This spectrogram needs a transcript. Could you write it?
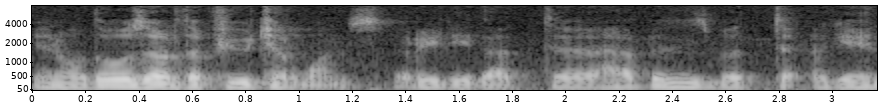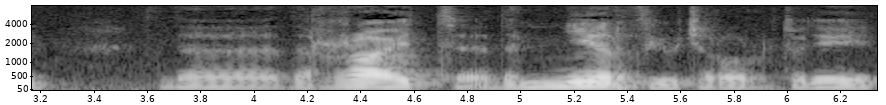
you know those are the future ones really that uh, happens but again the the right uh, the near future or today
